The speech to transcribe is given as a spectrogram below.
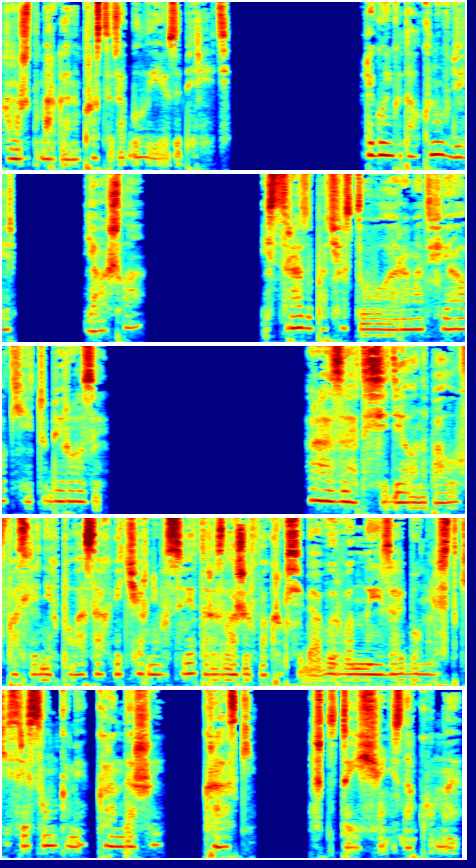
а может, Моргана просто забыла ее запереть. Легонько толкнув дверь, я вошла и сразу почувствовала аромат фиалки и туберозы, Розет сидела на полу в последних полосах вечернего света, разложив вокруг себя вырванные из альбома листки с рисунками, карандаши, краски и что-то еще незнакомое.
